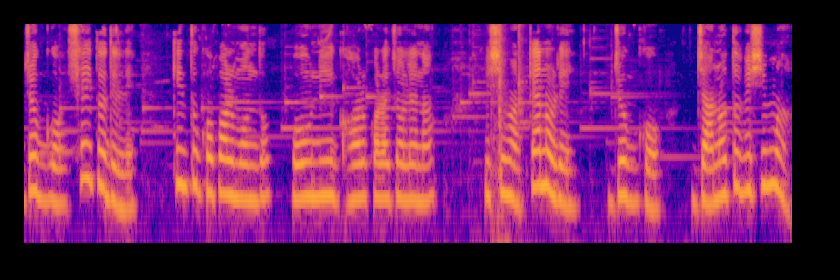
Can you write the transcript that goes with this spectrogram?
যোগ্য। সেই তো দিলে। কিন্তু গোপাল মন্দ বউ নিয়ে ঘর করা চলে না। পিসিমা, কেন রে? যোগ্য। জানো তো পিসিমা,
